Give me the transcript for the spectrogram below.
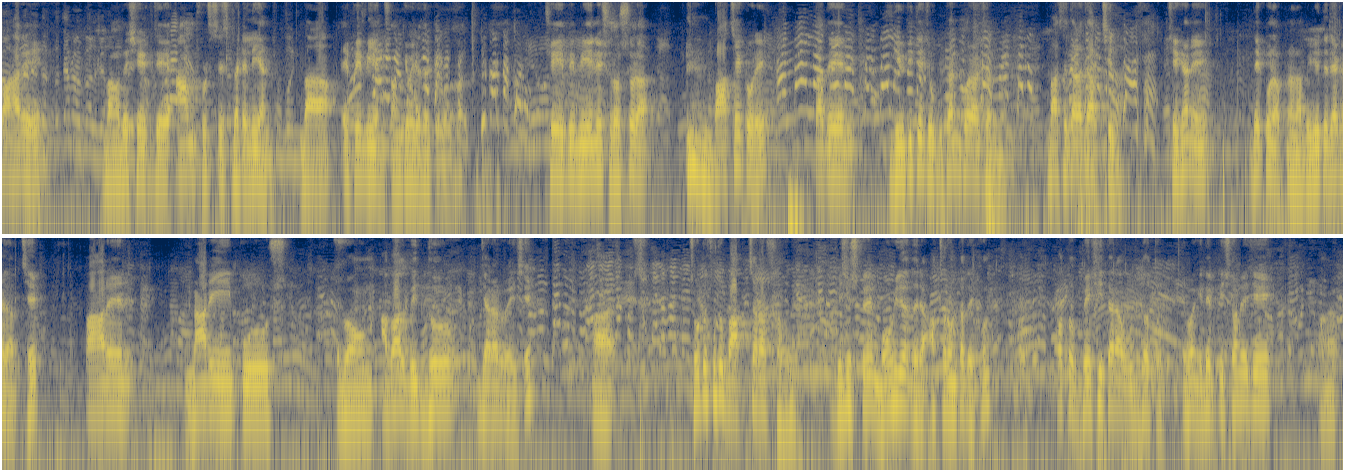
পাহাড়ে বাংলাদেশের যে আর্ম ফোর্সেস ব্যাটালিয়ন বা এপিবিএন সংক্ষেপে যাদেরকে বলা হয়, সেই এপিবিএন এর সদস্যরা বাসে করে তাদের ডিউটিতে যোগদান করার জন্য বাসে তারা যাচ্ছিল। সেখানে দেখুন আপনারা, ভিডিওতে দেখা যাচ্ছে পাহাড়ের নারী, পুরুষ এবং আবাল বৃদ্ধ যারা রয়েছে ছোট ছোট বাচ্চারা সহ, বিশেষ করে মহিলাদের আচরণটা দেখুন কত বেশি তারা উদ্যত এবং এদের পিছনে যে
